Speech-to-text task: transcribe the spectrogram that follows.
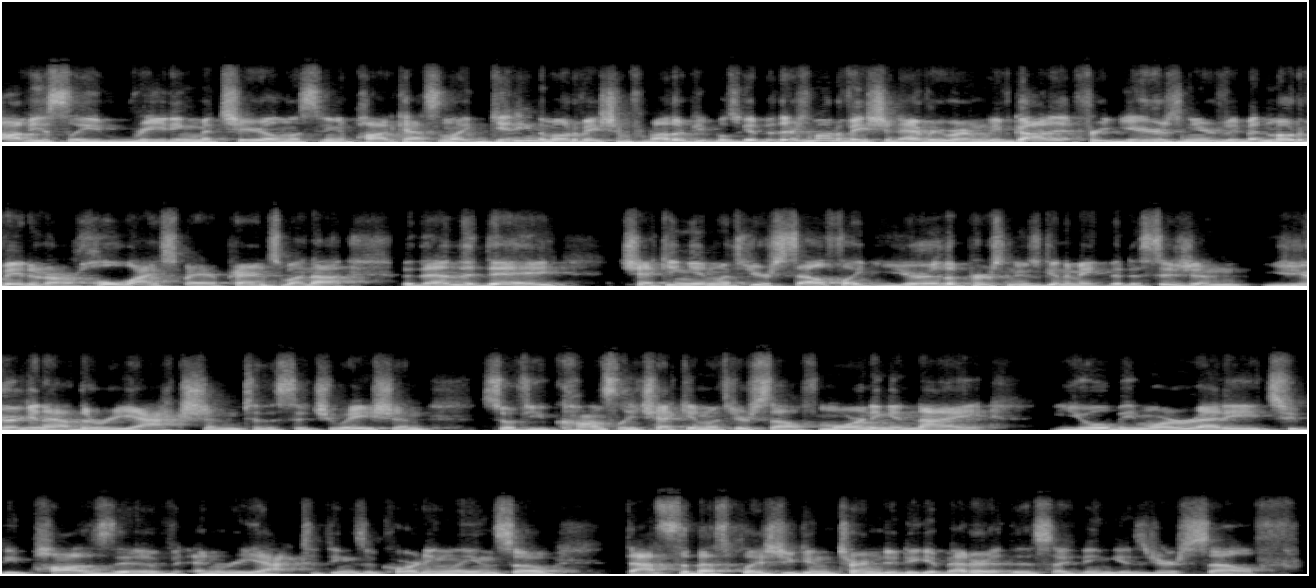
obviously reading material and listening to podcasts and like getting the motivation from other people is good, but there's motivation everywhere. And we've got it for years and years. We've been motivated our whole lives by our parents and whatnot. But at the end of the day, checking in with yourself, like you're the person who's going to make the decision. You're going to have the reaction to the situation. So if you constantly check in with yourself morning and night, you will be more ready to be positive and react to things accordingly. And so that's the best place you can turn to to get better at this, I think, is yourself.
